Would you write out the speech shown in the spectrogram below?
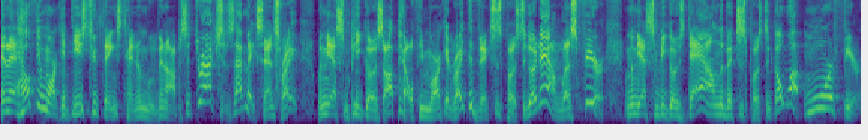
In a healthy market, these two things tend to move in opposite directions. That makes sense, right? When the S&P goes up, healthy market, right? The VIX is supposed to go down, less fear. And when the S&P goes down, the VIX is supposed to go up, more fear.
